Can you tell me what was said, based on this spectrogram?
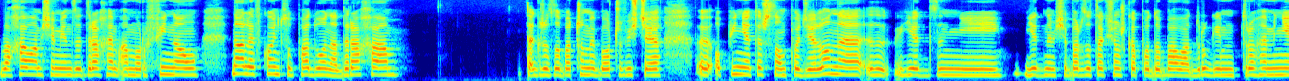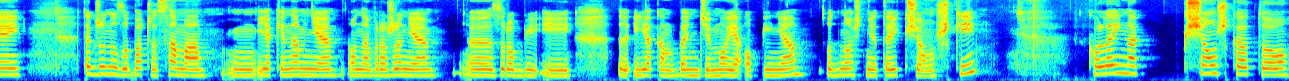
Wahałam się między Drachem a Morfiną, no ale w końcu padło na Dracha. Także zobaczymy, bo oczywiście y, opinie też są podzielone. Y, Jedni, jednym się bardzo ta książka podobała, drugim trochę mniej. Także no zobaczę sama, mm, jakie na mnie ona wrażenie y, zrobi i, i jaka będzie moja opinia odnośnie tej książki. Kolejna książka to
